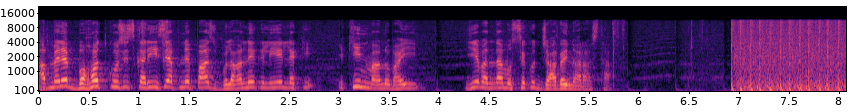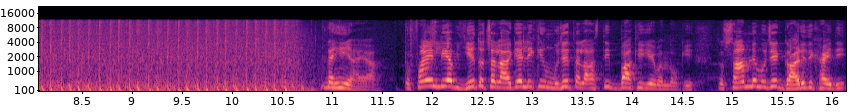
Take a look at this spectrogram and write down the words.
अब मैंने बहुत कोशिश करी इसे अपने पास बुलाने के लिए लेकिन यकीन मानो भाई, ये बंदा मुझसे कुछ ज़्यादा ही नाराज़ था। नहीं आया। तो फाइनली अब ये तो चला गया, लेकिन मुझे तलाश थी बाकी के बंदों की। तो सामने मुझे गाड़ी दिखाई दी।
